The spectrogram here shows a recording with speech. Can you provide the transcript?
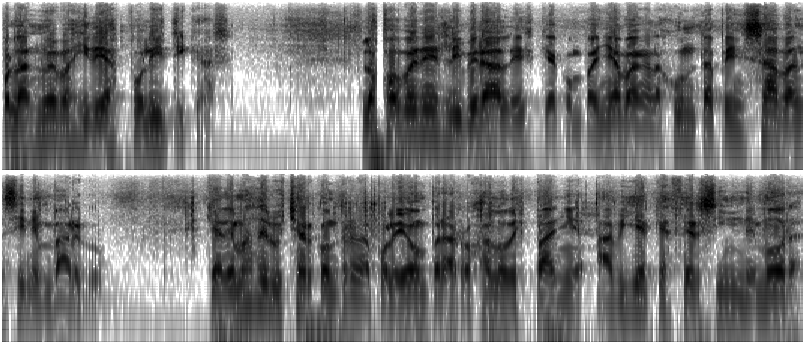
por las nuevas ideas políticas. Los jóvenes liberales que acompañaban a la Junta pensaban, sin embargo, que además de luchar contra Napoleón para arrojarlo de España, había que hacer sin demora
